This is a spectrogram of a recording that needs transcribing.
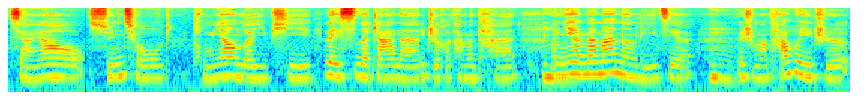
想要寻求就是同样的一批类似的渣男，一直和他们谈，啊，嗯你也慢慢能理解嗯。为什么他会一直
